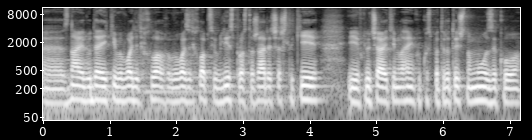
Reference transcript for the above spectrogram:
Е, Знаю людей, які виводять хлоп, вивозять хлопців в ліс, просто жарять шашлики і включають їм легеньку якусь патріотичну музику.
